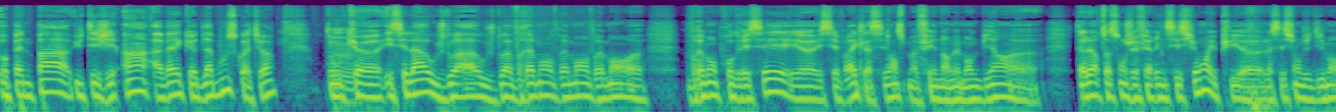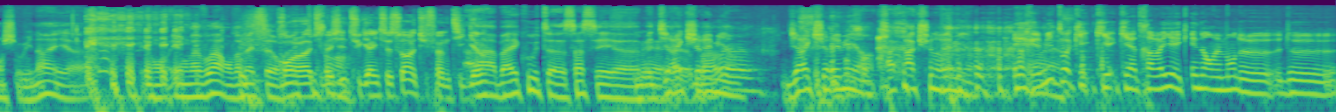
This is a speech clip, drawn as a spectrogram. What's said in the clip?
open pas UTG 1 avec de la bouse, quoi, tu vois. Donc Mhm. euh, et c'est là où je dois où je dois vraiment vraiment vraiment euh, vraiment progresser et, euh, et c'est vrai que la séance m'a fait énormément de bien. euh. Tout à l'heure, de toute façon, je vais faire une session et puis euh, la session du dimanche sur Wina et, euh, et, on, et on va voir, on va mettre. on va Oh t'imagines, hein. tu gagnes ce soir et tu fais un petit gain. Ah bah écoute, ça c'est euh, mais Mais, direct euh, chez bah Rémi, ouais, hein. direct chez Rémi, hein. Action Rémi. hein. Et Rémi, Ouais. toi qui, qui, qui a travaillé avec énormément de, de,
